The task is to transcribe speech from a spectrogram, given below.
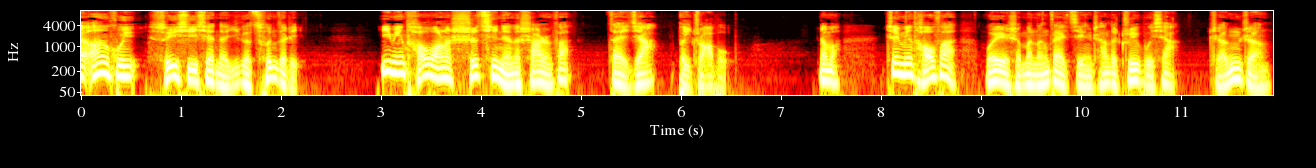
在安徽遂溪县的一个村子里，一名逃亡了十七年的杀人犯在家被抓捕。那么，这名逃犯为什么能在警察的追捕下整整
